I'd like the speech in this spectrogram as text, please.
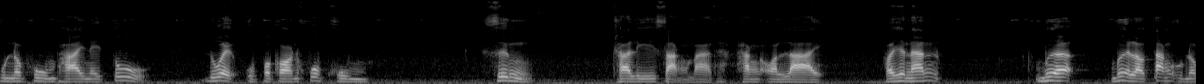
อุณหภูมิภายในตู้ ด้วยอุปกรณ์ควบคุม ซึ่งชาลีสั่งมาทางออนไลน์ เพราะฉะนั้นเมื่อเมื่อเราตั้งอุณห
